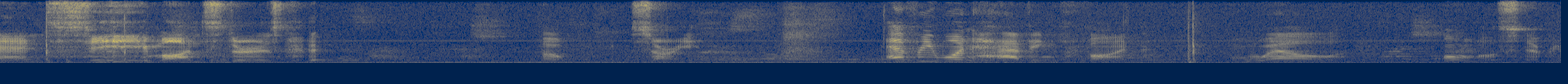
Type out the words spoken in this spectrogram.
and sea monsters. Oh, sorry. Everyone having fun. Well, almost everyone.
